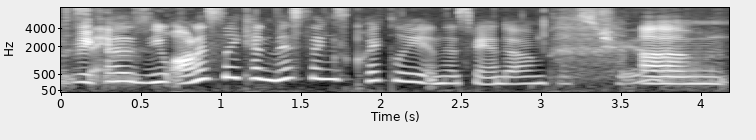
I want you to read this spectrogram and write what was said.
because you honestly can miss things quickly in this fandom. That's true. Um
